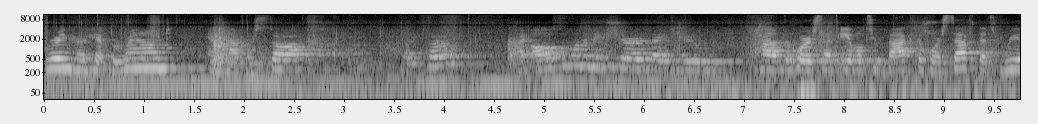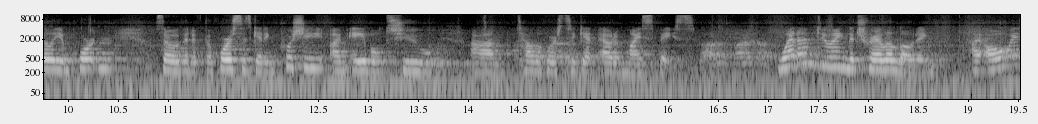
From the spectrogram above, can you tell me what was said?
bring her hip around and have her stop, like so. I also want to make sure that I do have the horse, I'm able to back the horse up. That's really important so that if the horse is getting pushy, I'm able to um, tell the horse to get out of my space. When I'm doing the trailer loading, I always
